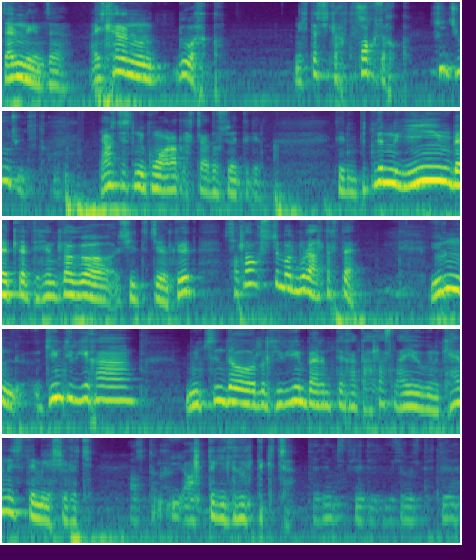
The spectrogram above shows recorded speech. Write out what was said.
Зарим нэг юм заа. Ажиллахаараа нүг юу байхгүй. Нэгтарчл байхгүй. Фокус байхгүй. Хин ч юун ч мэддэхгүй. Ямар ч гэсэн нэг хүн ороод гарч байгаа дүрс байдаг гэдэг. Тэгэхээр бид нар нэг ийм байдлаар технологи шийдэж байвал тэгээд солонгос ч бол бүр алдартай. Ер нь гимт хэргийнхаа үндсэндээ бол хэргийн баримтынхаа 70-80% нь камерын системийг ашиглаж Олдог. олдог илрүүлдэг гэж. Тэгэмт тэгээд илрүүлдэг тийм ээ.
